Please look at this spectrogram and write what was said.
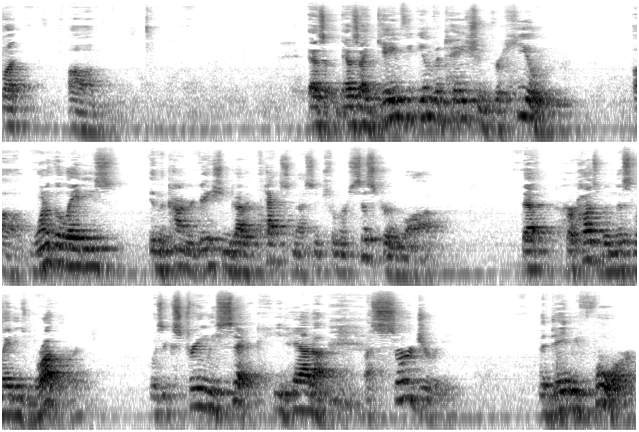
But um, as, as I gave the invitation for healing, uh, one of the ladies in the congregation got a text message from her sister-in-law that her husband, this lady's brother, was extremely sick. He'd had a, a surgery the day before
